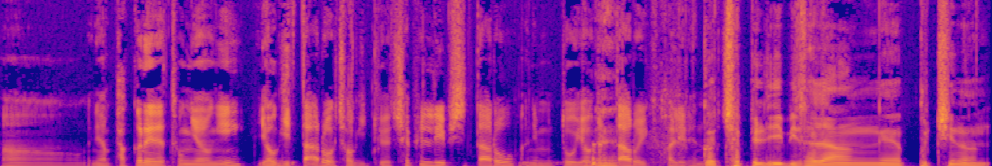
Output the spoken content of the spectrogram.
어, 그냥 박근혜 대통령이 여기 따로, 저기, 그 최필립 씨 따로, 아니면 또 여기 네. 따로 이렇게 관리를 했나? 그 최필립 이사장의 부친은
